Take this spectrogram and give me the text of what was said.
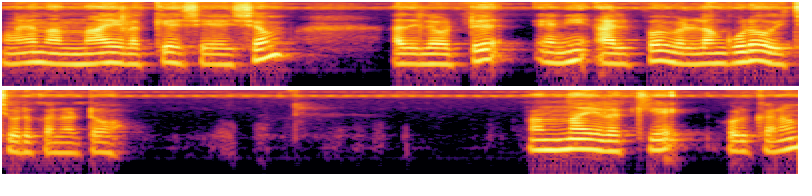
അങ്ങനെ നന്നായി ഇളക്കിയ ശേഷം അതിലോട്ട് ഇനി അല്പം വെള്ളം കൂടെ ഒഴിച്ചു കൊടുക്കണം കേട്ടോ. നന്നായി ഇളക്കി കൊടുക്കണം.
